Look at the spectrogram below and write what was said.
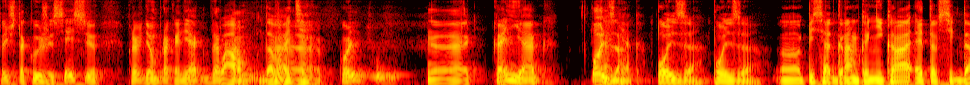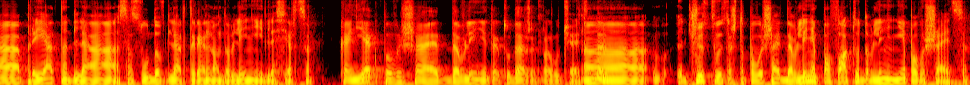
Точно такую же сессию проведем про коньяк. Дархан, Вау, давайте. э, Коль, э, коньяк. Польза. Коньяк. Польза, польза. Э, 50 грамм коньяка – это всегда приятно для сосудов, для артериального давления и для сердца. Коньяк повышает давление, так туда же получается, да? А, Чувствуется, что повышает давление, по факту давление не повышается.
